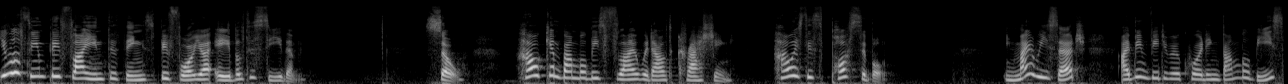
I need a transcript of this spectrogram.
you will simply fly into things before you are able to see them. So, how can bumblebees fly without crashing? How is this possible? In my research, I've been video recording bumblebees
